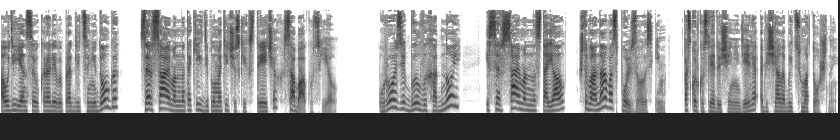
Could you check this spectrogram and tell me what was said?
Аудиенция у королевы продлится недолго, сэр Саймон на таких дипломатических встречах собаку съел. У Рози был выходной, и сэр Саймон настоял, чтобы она воспользовалась им, поскольку следующая неделя обещала быть суматошной.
